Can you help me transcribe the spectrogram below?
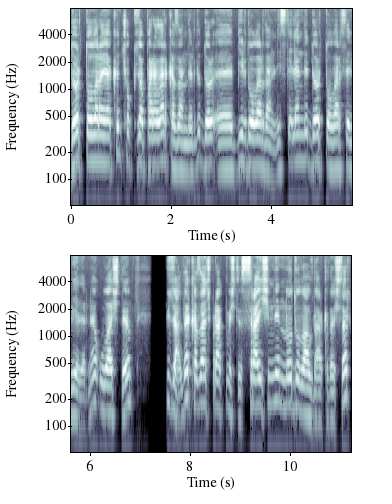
4 dolara yakın çok güzel paralar kazandırdı. Dör- e, 1 dolardan listelendi. 4 dolar seviyelerine ulaştı. Güzel de kazanç bırakmıştı. Sırayı şimdi Nodul aldı arkadaşlar.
